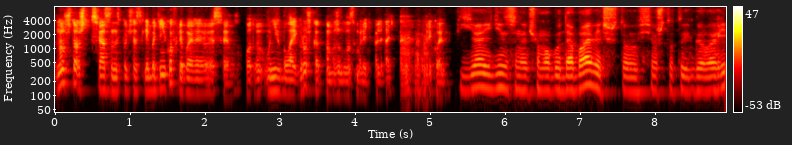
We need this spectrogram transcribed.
Ну, что, что связано с путешествием? Либо Тинькофф, либо Sales. Вот у них была игрушка, там можно было на самолете полетать. Прикольно. Я единственное, что могу добавить, что все, что ты говорил,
